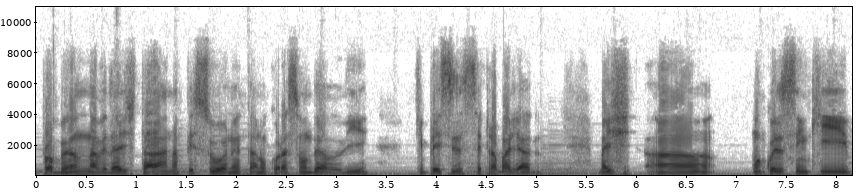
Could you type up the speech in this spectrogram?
o problema, na verdade, está na pessoa, né? Está no coração dela ali, que precisa ser trabalhado. Mas uh, uma coisa assim que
